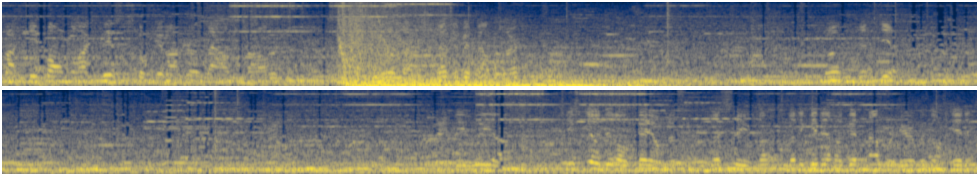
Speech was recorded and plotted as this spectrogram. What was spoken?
If I keep on like this, it's gonna get under a thousand dollars. Well, uh, That's a good number there. But it didn't. Maybe we, uh, he still did okay on this one. Let's see, let, let it get in a good number here. We're gonna hit it.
